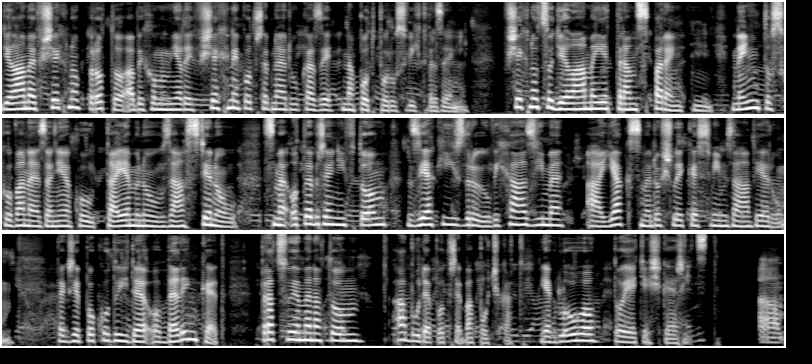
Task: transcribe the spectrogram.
Děláme všechno proto, abychom měli všechny potřebné důkazy na podporu svých tvrzení. Všechno, co děláme, je transparentní. Není to schované za nějakou tajemnou zástěnou. Jsme otevření v tom, z jakých zdrojů vycházíme a jak jsme došli ke svým závěrům. Takže pokud jde o Belinket, pracujeme na tom a bude potřeba počkat. Jak dlouho, to je těžké říct. Um,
